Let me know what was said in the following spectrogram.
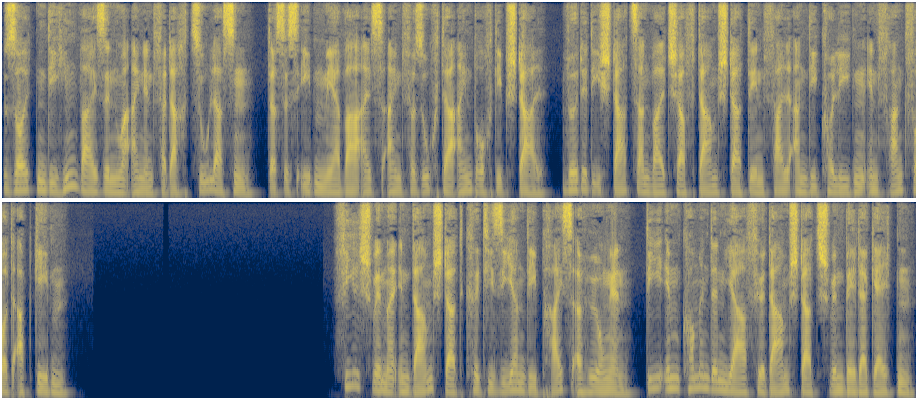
Sollten die Hinweise nur einen Verdacht zulassen, dass es eben mehr war als ein versuchter Einbruchdiebstahl, würde die Staatsanwaltschaft Darmstadt den Fall an die Kollegen in Frankfurt abgeben, Vielschwimmer in Darmstadt kritisieren die Preiserhöhungen, die im kommenden Jahr für Darmstadts Schwimmbäder gelten.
